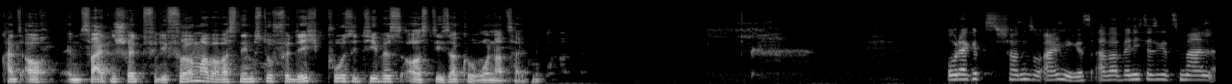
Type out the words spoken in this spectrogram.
kannst auch im zweiten Schritt für die Firma, aber was nimmst du für dich Positives aus dieser Corona-Zeit mit? Oh, da gibt es schon so einiges. Aber wenn ich das jetzt mal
